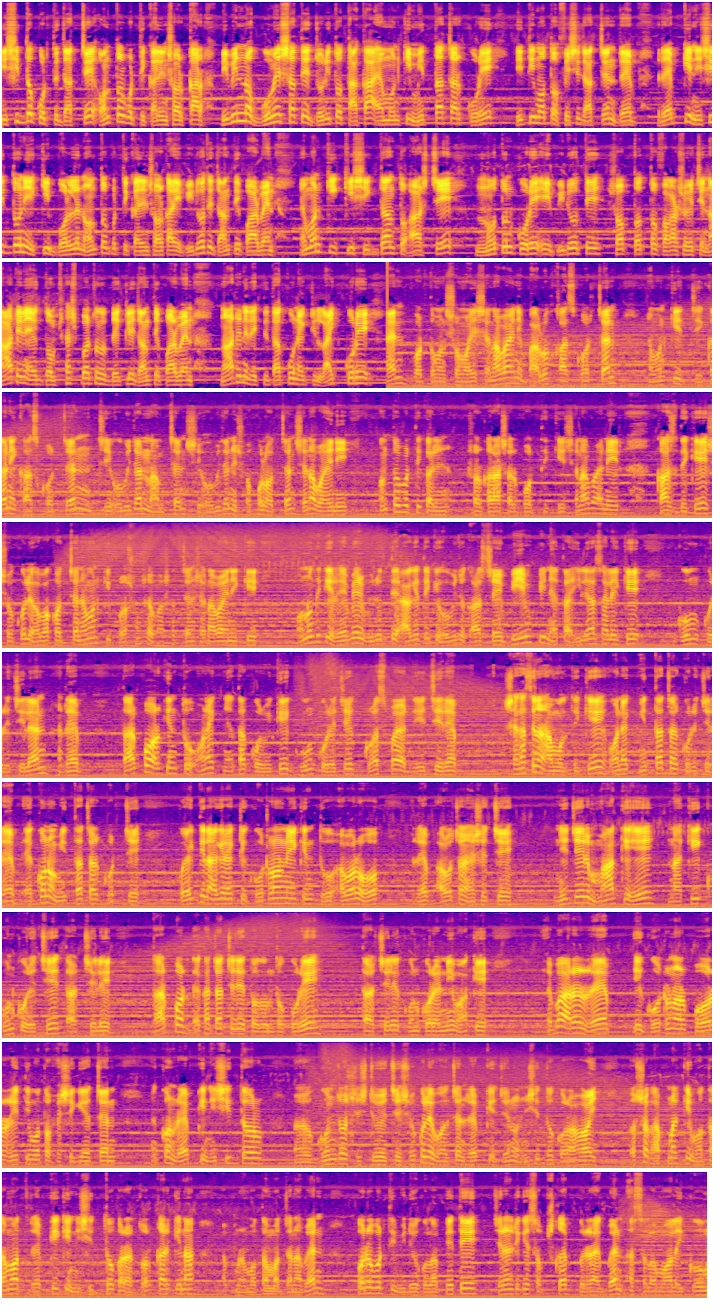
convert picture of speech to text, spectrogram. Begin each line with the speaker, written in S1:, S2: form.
S1: নিষিদ্ধ করতে যাচ্ছে অন্তর্বর্তীকালীন সরকার। বিভিন্ন গুমের সাথে জড়িত থাকা, এমনকি মিথ্যাচার করে রীতিমতো ফেসে যাচ্ছেন র্যাব। র্যাবকে নিষিদ্ধ নিয়ে কি বললেন অন্তর্বর্তীকালীন সরকার এই ভিডিওতে জানতে পারবেন। এমনকি কি সিদ্ধান্ত আসছে নতুন করে এই ভিডিওতে সব তথ্য প্রকাশ হয়েছে। না টেনে একদম শেষ পর্যন্ত দেখলে জানতে পারবেন। না টেনে দেখতে থাকুন, একটি লাইক করে বর্তমান সময়ে সেনাবাহিনী ভালো কাজ করছেন, এমনকি যেখানে কাজ করছেন, যে অভিযান নামছেন, সে অভিযানে সফল হচ্ছেন সেনাবাহিনী। অন্তর্বর্তীকালীন সরকার আসার পর থেকে সেনাবাহিনীর কাজ দেখে সকলে অবাক হচ্ছেন, এমনকি প্রশংসা ভাসাচ্ছেন সেনাবাহিনীকে। অন্যদিকে র্যাবের বিরুদ্ধে আগে থেকে অভিযোগ আসছে বিএমপি নেতা ইলিয়াস আলীকে গুম করেছিলেন র্যাব। তারপর কিন্তু অনেক নেতা কর্মীকে গুম করেছে ক্রস ক্রসফায়ার দিয়েছে র্যাব। শেখ হাসিনার আমল থেকে অনেক মিথ্যাচার করেছে র্যাব, এখনও মিথ্যাচার করছে। কয়েকদিন আগের একটি ঘটনা নিয়ে কিন্তু আবারও র্যাব আলোচনা এসেছে। নিজের মাকে নাকি খুন করেছে তার ছেলে। তারপর দেখা যাচ্ছে যে তদন্ত করে তার ছেলে খুন করেনি মাকে এবার র্যাব এই ঘটনার পর রীতিমতো ফেসে গিয়েছেন। এখন র্যাবকে নিষিদ্ধর আহ, গুঞ্জ সৃষ্টি হয়েছে? সকলে বলছেন র্যাবকে যেন নিষিদ্ধ করা হয়। দর্শক আপনার কি মতামত? র্যাবকে কি নিষিদ্ধ করার দরকার কিনা আপনার মতামত জানাবেন পরবর্তী ভিডিওগুলো পেতে চ্যানেলটিকে সাবস্ক্রাইব করে রাখবেন। আসসালামু আলাইকুম।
